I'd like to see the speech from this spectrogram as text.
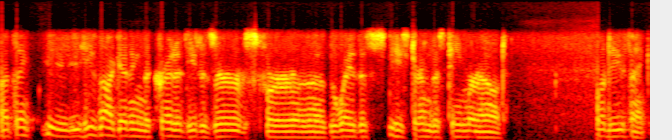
I think he's not getting the credit he deserves for uh, the way this he's turned this team around. What do you think?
